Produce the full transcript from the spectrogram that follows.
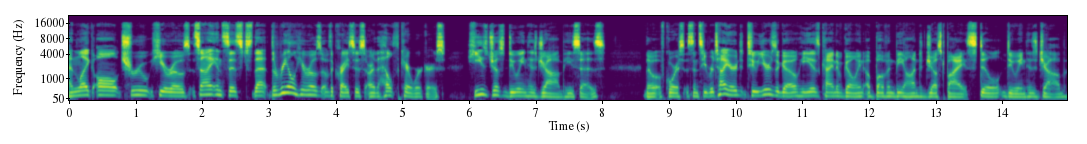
And like all true heroes, Tsai insists that the real heroes of the crisis are the healthcare workers. He's just doing his job, he says. Though, of course, since he retired two years ago, he is kind of going above and beyond just by still doing his job.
